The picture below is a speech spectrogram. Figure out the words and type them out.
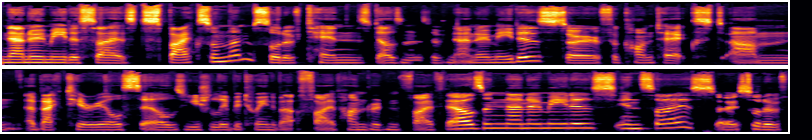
nanometer sized spikes on them, sort of tens, dozens of nanometers. So, for context, um, a bacterial cell is usually between about 500 and 5,000 nanometers in size. So, sort of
